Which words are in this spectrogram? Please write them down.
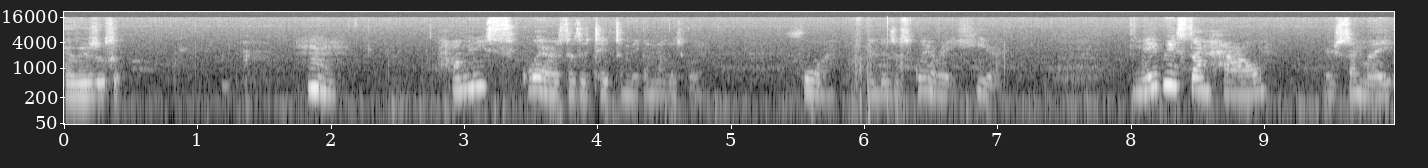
Yeah, there's just hmm. How many squares does it take to make another square? Four. And there's a square right here. Maybe somehow, or some way,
